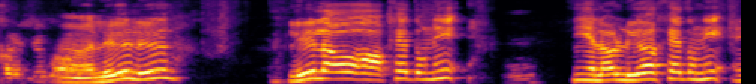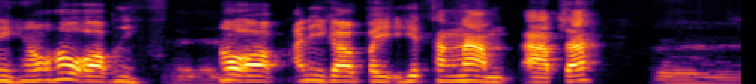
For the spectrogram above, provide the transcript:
ค่อยซึมอเออกอหรือหรือ หรือเราเอาออกแค่ตรงนี้ นี่เราเหลือแค่ตรงนี้นี่เฮาเฮาออกนี่เออเฮาออก อันนี้ก็ไปเฮ็ดทางน้ำอาบซะเออ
